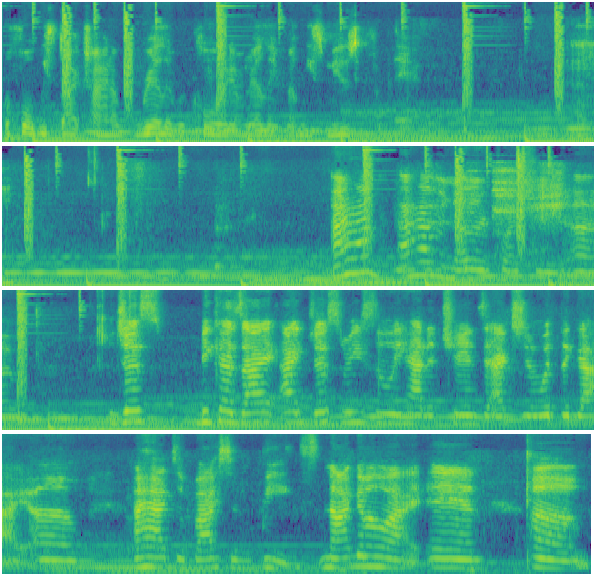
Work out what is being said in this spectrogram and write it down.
before we start trying to really record and really release music from there. I have I have another question. Um, just because I I just recently had a transaction with the guy. Um, I had to buy some beats. Not gonna lie, and um,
